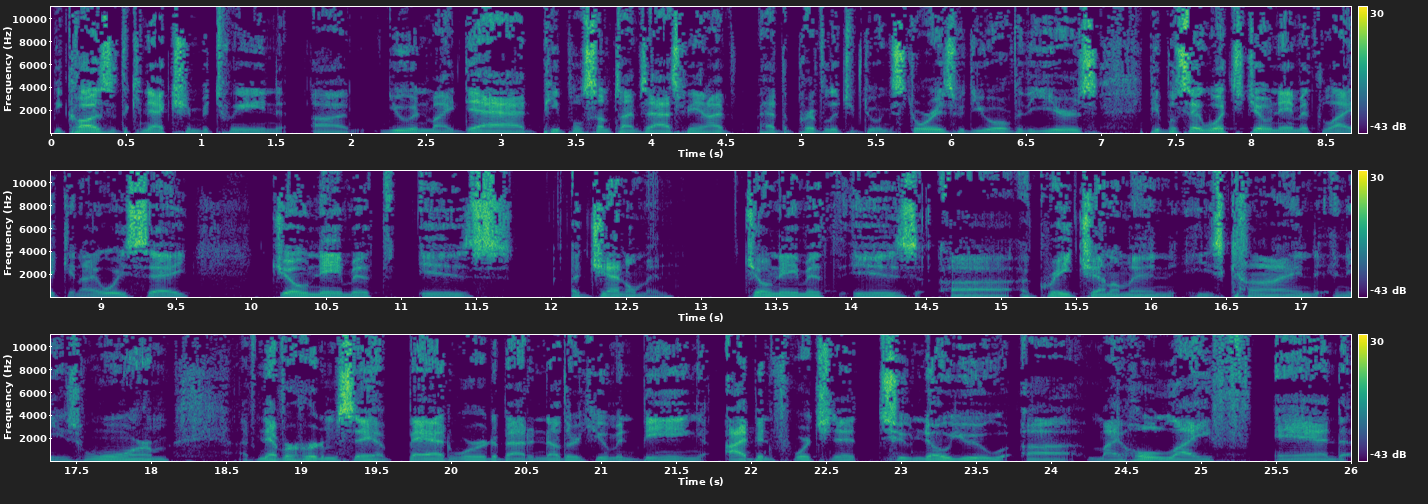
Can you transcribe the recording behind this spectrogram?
because of the connection between, uh, you and my dad, people sometimes ask me, and I've had the privilege of doing stories with you over the years. People say, what's Joe Namath like? And I always say, Joe Namath is a gentleman. Joe Namath is uh, a great gentleman. He's kind and he's warm. I've never heard him say a bad word about another human being. I've been fortunate to know you uh, my whole life, and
